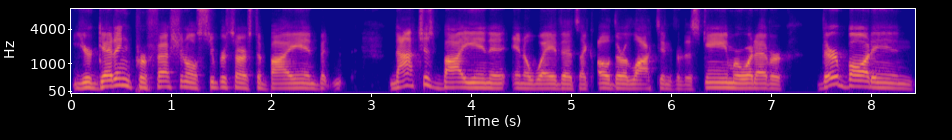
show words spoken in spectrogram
you're getting professional superstars to buy in, but not just buy in in a way that's like, oh, they're locked in for this game or whatever. They're bought in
